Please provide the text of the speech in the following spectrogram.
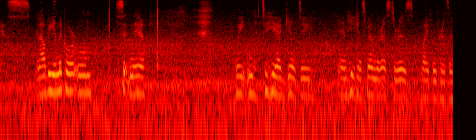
Yes. And I'll be in the courtroom, sitting there, waiting to hear guilty, and he can spend the rest of his life in prison.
